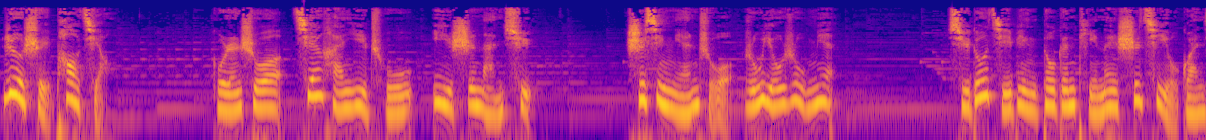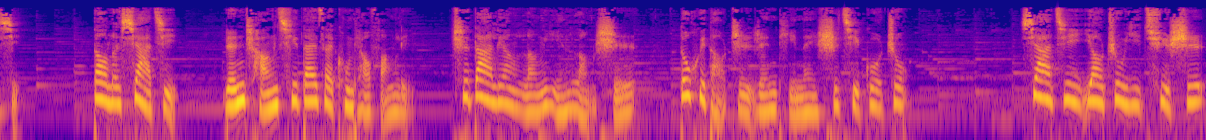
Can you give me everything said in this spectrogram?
热水泡脚，古人说：“千寒易除，一湿难去。”湿性粘着，如油入面。许多疾病都跟体内湿气有关系。到了夏季，人长期待在空调房里，吃大量冷饮冷食，都会导致人体内湿气过重。夏季要注意祛湿，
